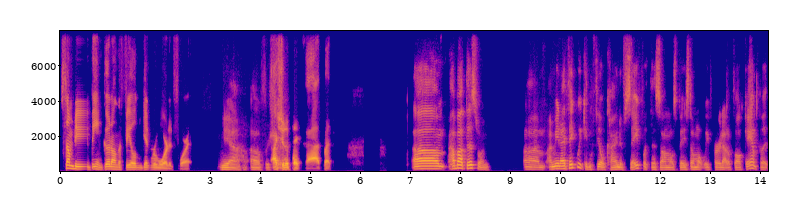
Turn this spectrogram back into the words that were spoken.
somebody being good on the field and getting rewarded for it yeah, oh, for sure. I should have picked that but Um, how about this one? Um, I mean, I think we can feel kind of safe with this almost based on what we've heard out of fall camp, but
